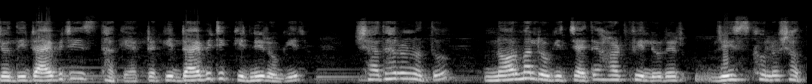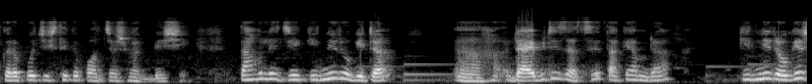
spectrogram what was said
যদি ডায়াবেটিস থাকে, একটা কি ডায়াবেটিক কিডনি রোগীর, সাধারণত নর্মাল রোগীর চাইতে হার্ট ফেলিউরের রিস্ক হলো শতকরা পঁচিশ থেকে পঞ্চাশ ভাগ বেশি। তাহলে যে কিডনি রোগীটা ডায়াবেটিস আছে, তাকে আমরা কিডনি রোগের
